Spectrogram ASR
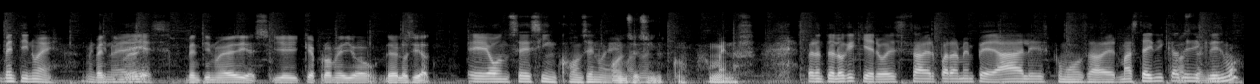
29, 29, 10. 29.10. ¿Y qué promedio de velocidad? Eh, 11.5, 11.9. más o menos, 11.5. Más o menos. Pero entonces lo que quiero es saber pararme en pedales, como saber más técnicas Más de ciclismo,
